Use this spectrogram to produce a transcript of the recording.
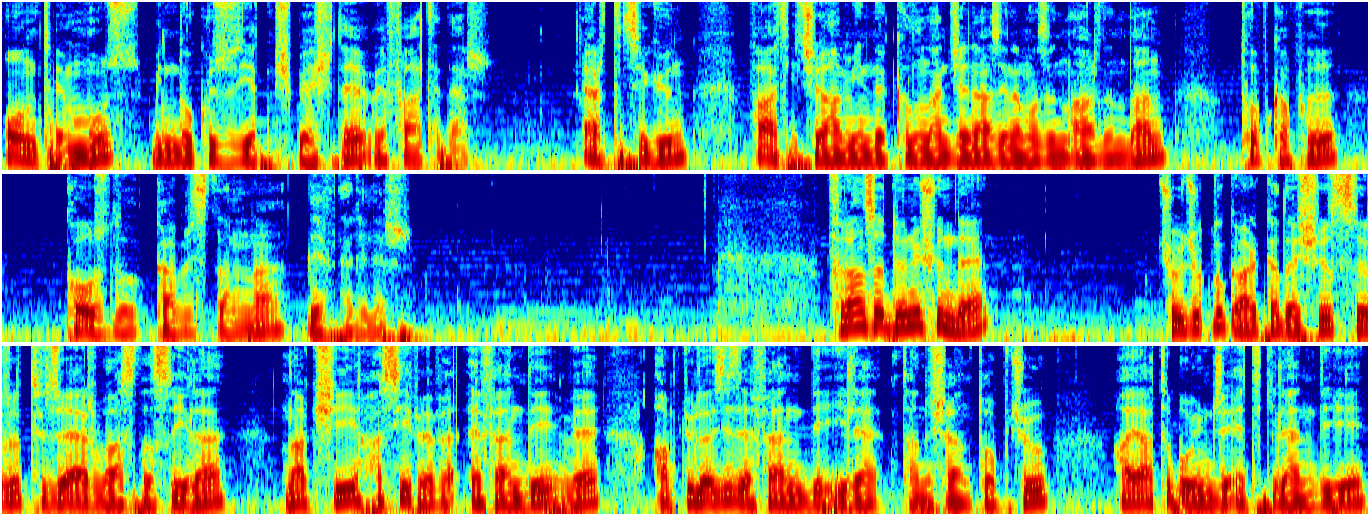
10 Temmuz 1975'te vefat eder. Ertesi gün Fatih Camii'nde kılınan cenaze namazının ardından Topkapı Kozlu kabristanına defnedilir. Fransa dönüşünde çocukluk arkadaşı Sırrı Tüzer vasıtasıyla Nakşi Hasip Efendi ve Abdülaziz Efendi ile tanışan topçu hayatı boyunca etkilendiği,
